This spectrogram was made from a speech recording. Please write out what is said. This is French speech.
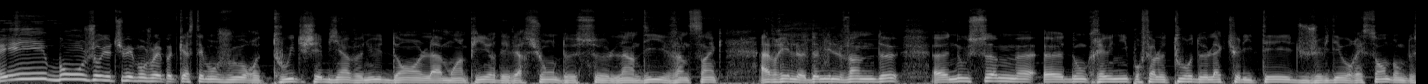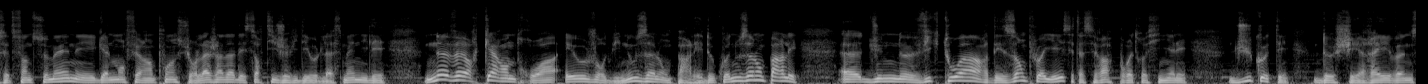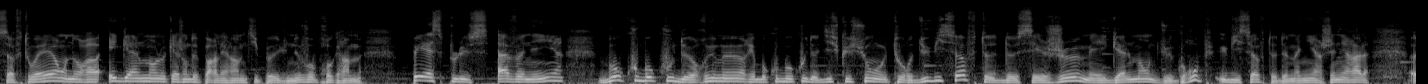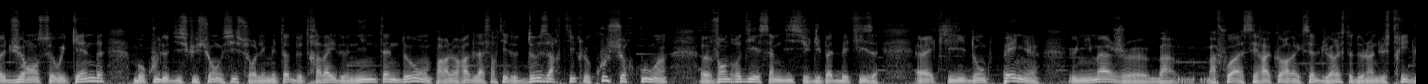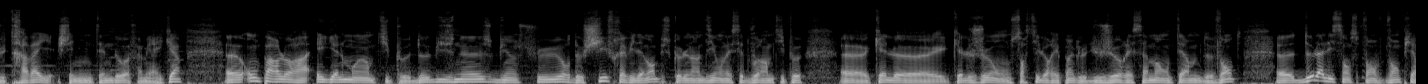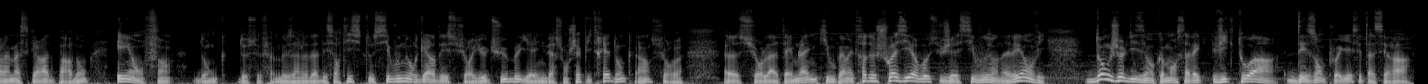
Et bonjour YouTube et bonjour les podcasts et bonjour Twitch et bienvenue dans la moins pire des versions de ce lundi 25 avril 2022. Euh, nous sommes euh, donc réunis pour faire le tour de l'actualité du jeu vidéo récent, donc de cette fin de semaine, et également faire un point sur l'agenda des sorties jeux vidéo de la semaine. Il est 9h43 et aujourd'hui nous allons parler de quoi? Nous allons parler euh, d'une victoire des employés, c'est assez rare pour être signalé, du côté de chez Raven Software. On aura également l'occasion de parler un petit peu du nouveau programme PS Plus à venir, beaucoup beaucoup de rumeurs et beaucoup beaucoup de discussions autour d'Ubisoft, de ses jeux, mais également du groupe Ubisoft de manière générale euh, durant ce week-end. Beaucoup de discussions aussi sur les méthodes de travail de Nintendo. On parlera de la sortie de deux articles coup sur coup, hein, euh, vendredi et samedi si je dis pas de bêtises, euh, qui donc peignent une image, bah, ma foi, assez raccord avec celle du reste de l'industrie du travail chez Nintendo of America. on parlera également un petit peu de business, bien sûr, de chiffres évidemment, puisque lundi on essaie de voir un petit peu euh, quels euh, quel jeux ont sorti leur épingle du jeu récemment en termes de vente, euh, de la licence Vampire la Mascarade, pardon, et enfin donc de ce fameux agenda des sorties. Si vous nous regardez sur YouTube, il y a une version chapitrée donc hein, sur, sur la timeline qui vous permettra de choisir vos sujets si vous en avez envie. Donc je le disais, on commence avec victoire des employés, c'est assez rare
